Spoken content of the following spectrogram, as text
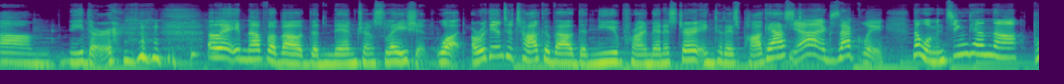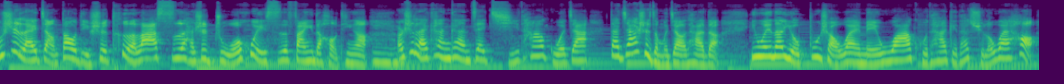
Um, neither. okay, enough about the name translation. What are we going to talk about the new prime minister in today's podcast? Yeah, exactly. 那我们今天呢，不是来讲到底是特拉斯还是卓慧思翻译的好听啊，嗯、而是来看看在其他国家大家是怎么叫他的。因为呢，有不少外媒挖苦他，给他取了外号，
